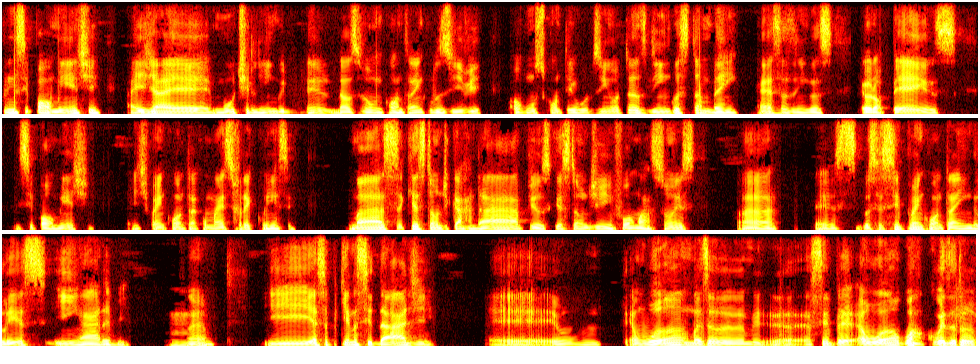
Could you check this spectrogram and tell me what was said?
principalmente, aí já é multilingüe, né? nós vamos encontrar, inclusive, alguns conteúdos em outras línguas também. Né? Essas uhum. línguas europeias, principalmente, a gente vai encontrar com mais frequência. Mas questão de cardápios, questão de informações, ah, é, você sempre vai encontrar em inglês e em árabe, hum. né? E essa pequena cidade, é, eu, é um One, mas eu, eu, eu sempre é One alguma coisa, eu,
